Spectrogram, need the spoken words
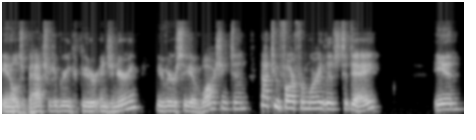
Ian holds a bachelor's degree in computer engineering, University of Washington, not too far from where he lives today. Ian,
